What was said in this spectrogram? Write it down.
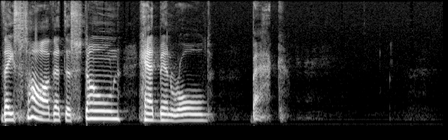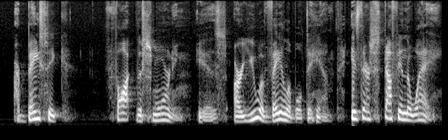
they saw that the stone had been rolled back. Our basic thought this morning is Are you available to Him? Is there stuff in the way?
